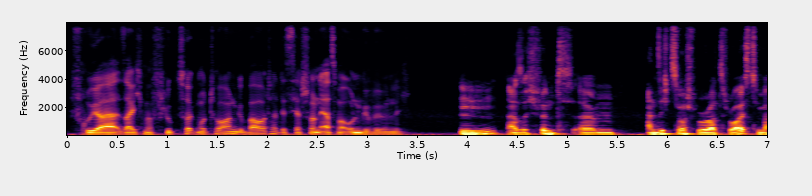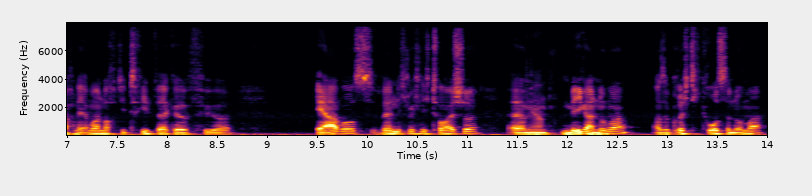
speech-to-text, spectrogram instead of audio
früher, sag ich mal, Flugzeugmotoren gebaut hat? Ist ja schon erstmal ungewöhnlich. Mhm. Also ich finde ähm, an sich zum Beispiel Rolls-Royce, die machen ja immer noch die Triebwerke für Airbus, wenn ich mich nicht täusche. Ähm, ja. Mega Nummer, also richtig große Nummer.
